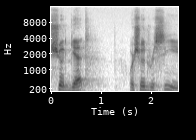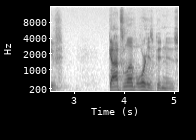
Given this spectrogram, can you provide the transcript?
should get or should receive God's love or his good news.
